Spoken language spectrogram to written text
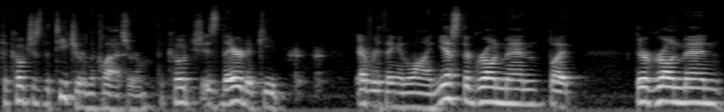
the coach is the teacher in the classroom. The coach is there to keep everything in line. Yes, they're grown men, but they're grown men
